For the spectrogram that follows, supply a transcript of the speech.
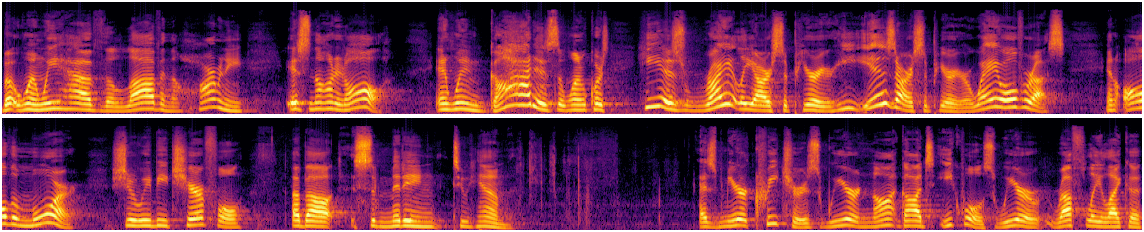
But when we have the love and the harmony, it's not at all. And when God is the one, of course, He is rightly our superior. He is our superior, way over us. And all the more should we be cheerful about submitting to Him. As mere creatures, we are not God's equals. We are roughly like a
